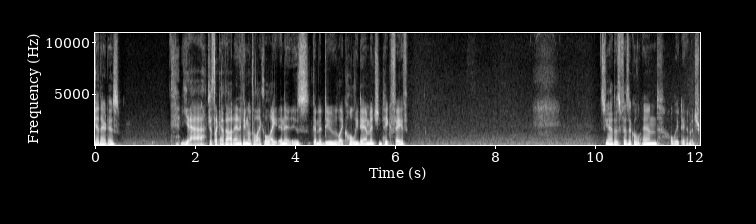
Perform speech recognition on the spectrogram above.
Yeah, there it is. Yeah, just like I thought, anything with like light in it is gonna do like holy damage and take faith. So yeah, it does physical and holy damage.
